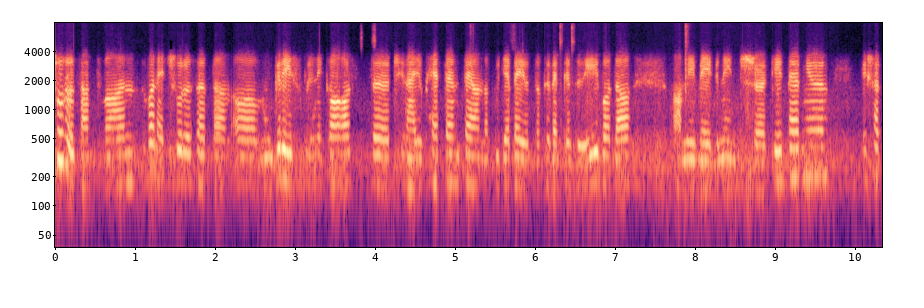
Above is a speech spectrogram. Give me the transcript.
sorozat van, van egy sorozat, a Grace Klinika, azt csináljuk hetente, annak ugye bejött a következő évada, ami még nincs képernyőn, és hát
